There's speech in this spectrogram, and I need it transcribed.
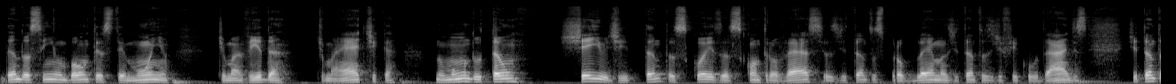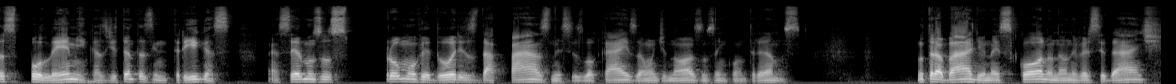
dando assim um bom testemunho de uma vida, de uma ética, no mundo tão cheio de tantas coisas controversas, de tantos problemas, de tantas dificuldades, de tantas polêmicas, de tantas intrigas, né, sermos os promovedores da paz nesses locais onde nós nos encontramos, no trabalho, na escola, na universidade,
